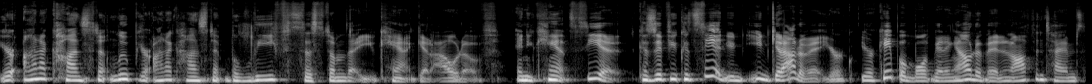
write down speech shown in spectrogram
you're on a constant loop. You're on a constant belief system that you can't get out of, and you can't see it. Because if you could see it, you'd, you'd get out of it. You're you're capable of getting out of it. And oftentimes,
